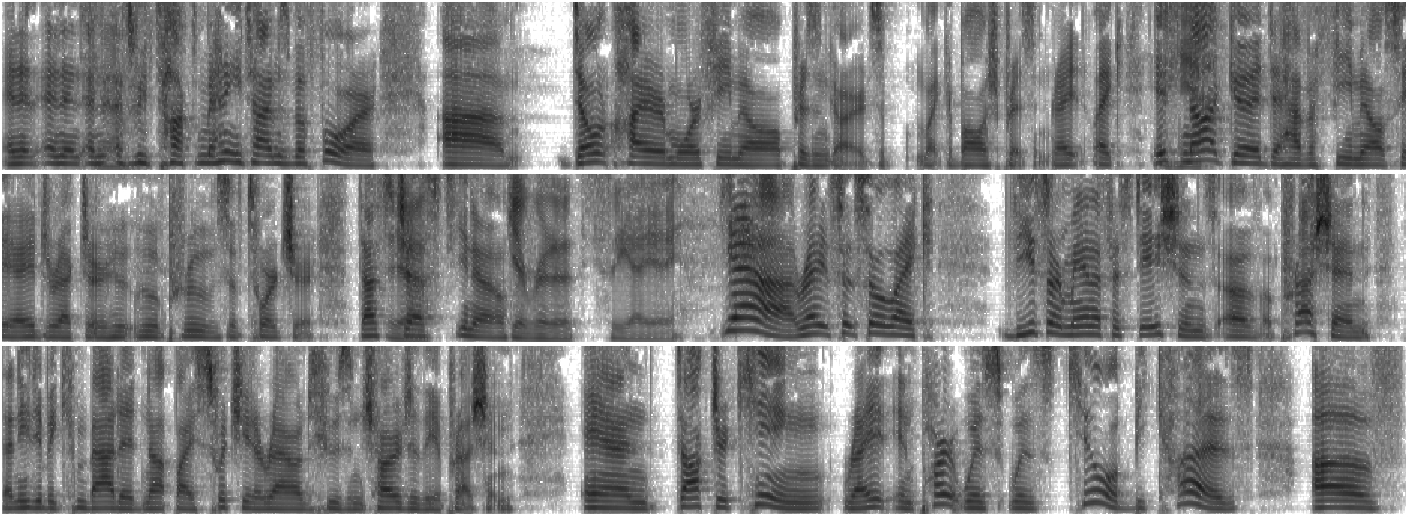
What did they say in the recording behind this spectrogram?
And and and, and yeah. as we've talked many times before, um, don't hire more female prison guards, like abolish prison, right? Like it's yeah. not good to have a female CIA director who, who approves of torture. That's yeah. just, you know, get rid of CIA. Yeah. Right. So, so like these are manifestations of oppression that need to be combated not by switching around who's in charge of the oppression. And Dr. King, right, in part was, was killed because of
